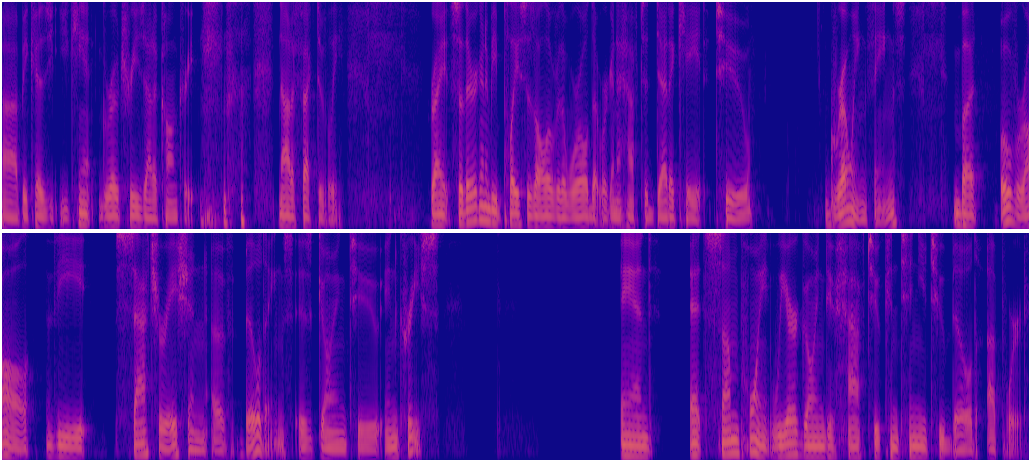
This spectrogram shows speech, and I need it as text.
uh, because you can't grow trees out of concrete, not effectively. Right. So there are going to be places all over the world that we're going to have to dedicate to growing things. But overall, the saturation of buildings is going to increase. And at some point, we are going to have to continue to build upward,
